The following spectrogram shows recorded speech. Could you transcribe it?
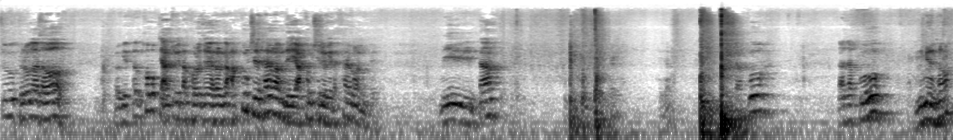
쑥 들어가서 여기 또 허벅지 안쪽에 딱 걸어져요. 그리고 앞꿈치를 사용하면 돼. 이 앞꿈치를 여기다 사용하면 돼. 밀당. 잡고 짜잡고 밀면서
